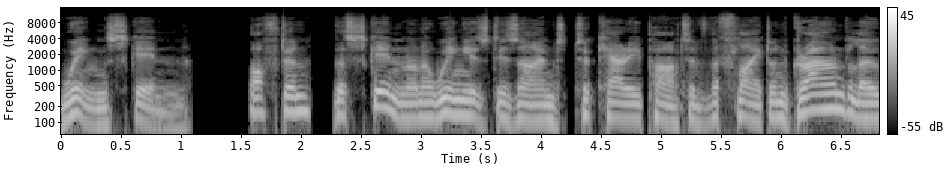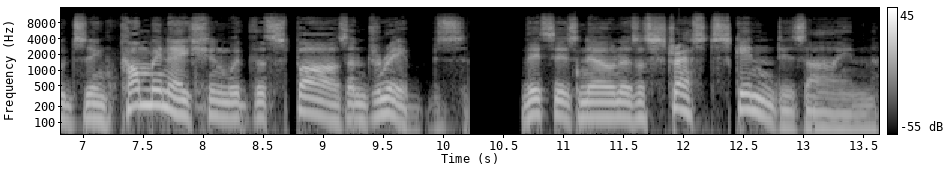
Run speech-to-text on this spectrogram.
Wing skin. Often, the skin on a wing is designed to carry part of the flight and ground loads in combination with the spars and ribs. This is known as a stressed skin design.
